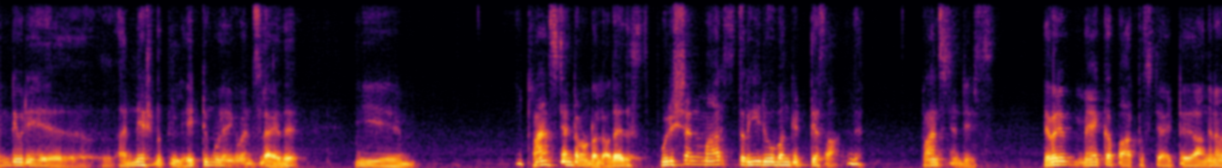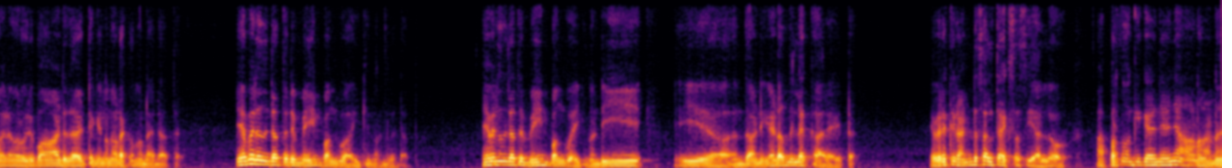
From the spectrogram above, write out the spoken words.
എന്റെ ഒരു അന്വേഷണത്തിൽ ഏറ്റവും കൂടുതൽ എനിക്ക് മനസ്സിലായത് ഈ ട്രാൻസ്ജെൻഡർ ഉണ്ടല്ലോ. അതായത് പുരുഷന്മാർ സ്ത്രീ രൂപം കിട്ടിയ സാധ്യത ട്രാൻസ്ജെൻഡേഴ്സ് ഇവർ മേക്കപ്പ് ആർട്ടിസ്റ്റ് ആയിട്ട് അങ്ങനെ അവർ ഒരുപാട് ഇതായിട്ട് ഇങ്ങനെ നടക്കുന്നുണ്ട് അതിന്റെ അകത്ത്. ഇവർ ഇതിന്റെ ഒരു മെയിൻ പങ്ക് വഹിക്കുന്നുണ്ട് ഇതിന്റെ അകത്ത്. ഇവർ ഇതിന്റെ അകത്ത് മെയിൻ പങ്ക് വഹിക്കുന്നുണ്ട്. ഈ ഈ എന്താണ് ഇടനിലക്കാരായിട്ട്. ഇവർക്ക് രണ്ട് സ്ഥലത്ത് ആക്സസ് ചെയ്യാമല്ലോ അപ്പുറത്ത് നോക്കിക്കഴിഞ്ഞ് കഴിഞ്ഞാൽ ആണാണ്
